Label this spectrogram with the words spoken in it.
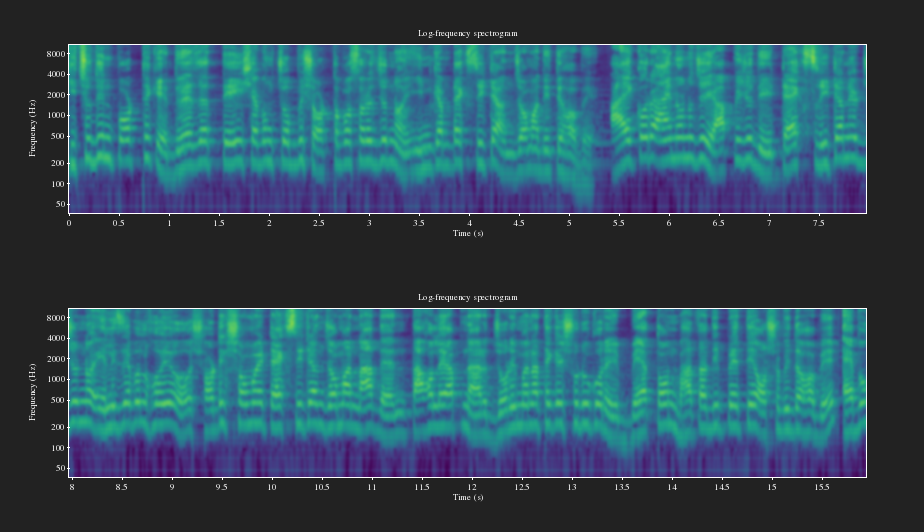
কিছুদিন পর থেকে দু হাজার তেইশ এবং চব্বিশ অর্থ বছরের জন্য ইনকাম ট্যাক্স রিটার্ন জমা দিতে হবে। আয়কর আইন অনুযায়ী আপনি যদি ট্যাক্স রিটার্নের জন্য এলিজেবল হয়েও সঠিক সময়ে ট্যাক্স রিটার্ন জমা না দেন, তাহলে আপনার জরিমানা থেকে শুরু করে বেতন, ভাতাদি পেতে অসুবিধা হবে এবং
